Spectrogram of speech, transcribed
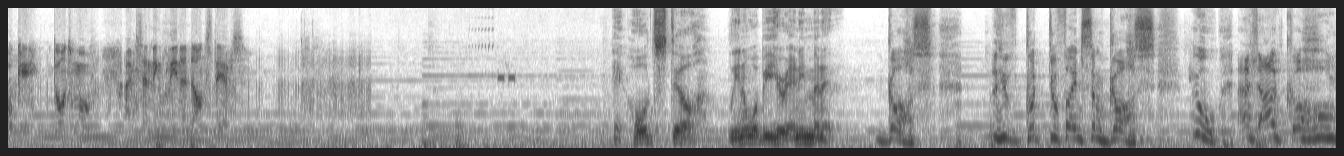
Okay, don't move. I'm sending Lena downstairs. Hey, hold still. Lena will be here any minute. Gauze! You've got to find some gauze! Oh, and alcohol!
